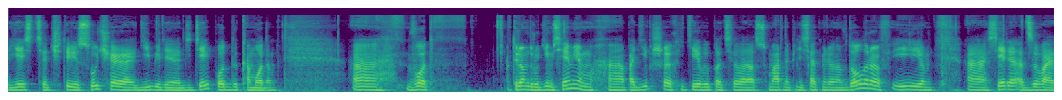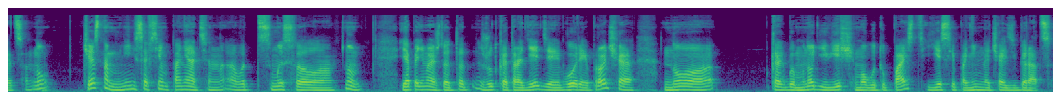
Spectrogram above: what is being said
есть 4 случая гибели детей под комодом. А, вот. Трем другим семьям а, погибших Икея выплатила суммарно 50 миллионов долларов, и а, серия отзывается. Ну, честно, мне не совсем понятен вот смысл... Ну, я понимаю, что это жуткая трагедия, горе и прочее, но как бы многие вещи могут упасть, если по ним начать забираться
